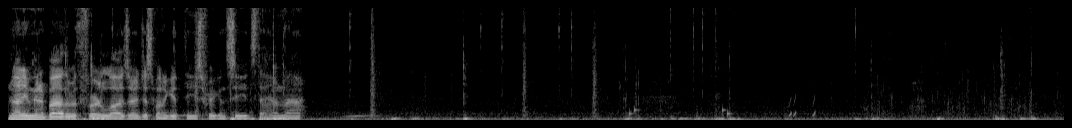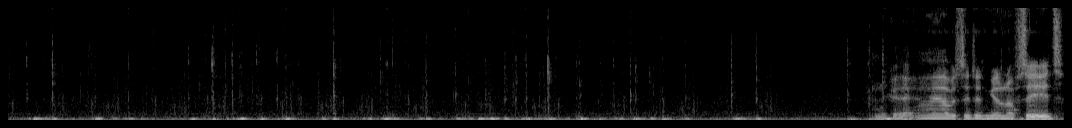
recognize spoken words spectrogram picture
Not even going to bother with fertilizer. I just want to get these friggin' seeds down now. Okay, I obviously didn't get enough seeds.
